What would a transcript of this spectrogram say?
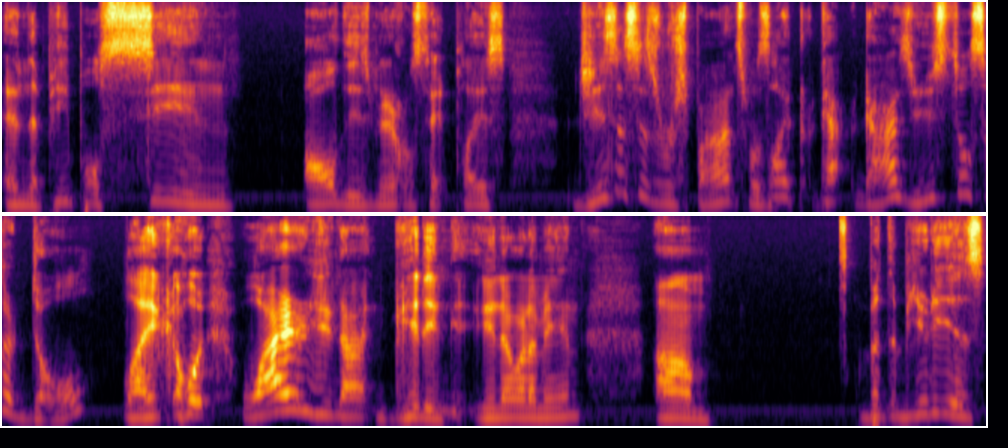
and the people seeing all these miracles take place, Jesus' response was like, "Gu- "Guys, are you still so dull? Like, why are you not getting it? You know what I mean?" Um, but the beauty is,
